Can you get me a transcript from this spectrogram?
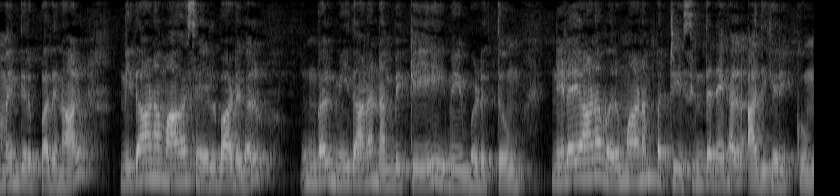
அமைந்திருப்பதனால் நிதானமாக செயல்பாடுகள் உங்கள் மீதான நம்பிக்கையை மேம்படுத்தும். நிலையான வருமானம் பற்றிய சிந்தனைகள் அதிகரிக்கும்.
